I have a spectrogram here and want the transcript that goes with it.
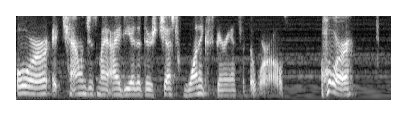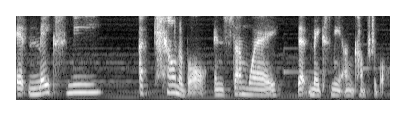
or it challenges my idea that there's just one experience of the world, or it makes me accountable in some way that makes me uncomfortable.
